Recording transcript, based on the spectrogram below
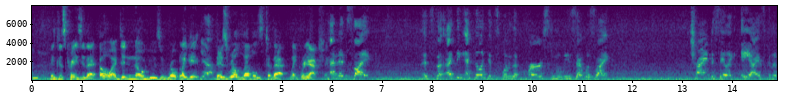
Mm-hmm. It's just crazy that oh, I didn't know he was a rope. Like it, Yeah. there's real levels to that like reaction. And it's like, it's the. I think I feel like it's one of the first movies that was like trying to say like AI is gonna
